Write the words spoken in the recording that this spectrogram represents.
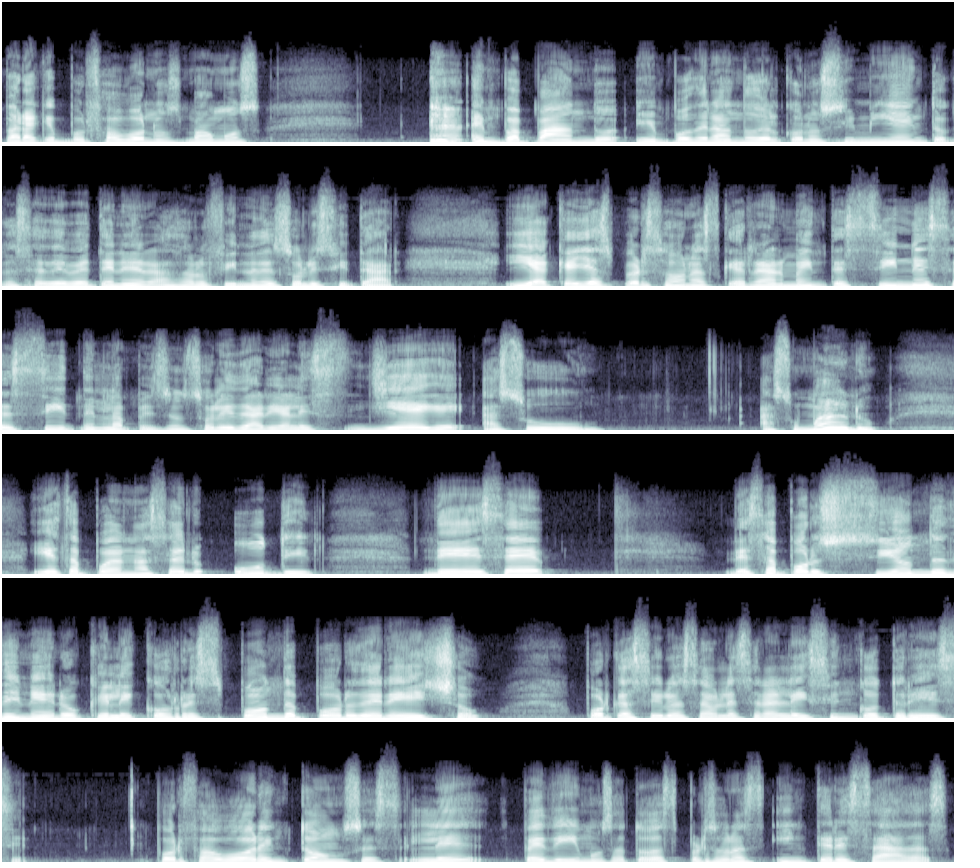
Para que por favor nos vamos empapando y empoderando del conocimiento que se debe tener hasta los fines de solicitar y aquellas personas que realmente sí necesiten la pensión solidaria les llegue a su, a su mano y esta puedan hacer útil de, ese, de esa porción de dinero que le corresponde por derecho, porque así lo establece la ley 513. Por favor, entonces, le pedimos a todas las personas interesadas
